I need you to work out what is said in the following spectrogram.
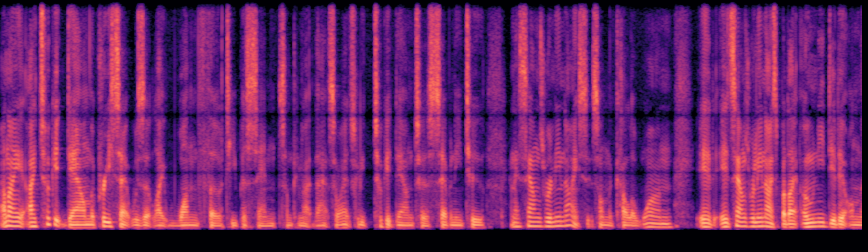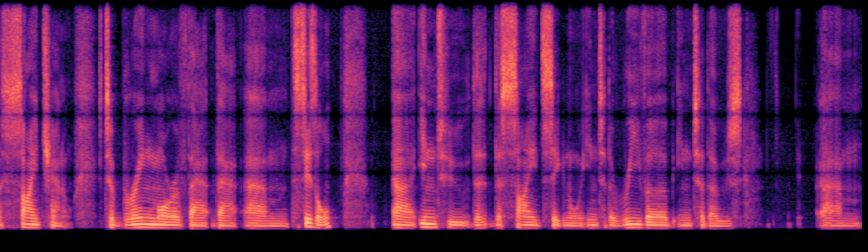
and I, I took it down. The preset was at like 130% something like that. So i actually took it down to 72 and it sounds really nice. It's on the color one. It, it sounds really nice but i only did it on the side channel to bring more of that that um, sizzle uh, into the, the side signal, into the reverb, into those, um,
